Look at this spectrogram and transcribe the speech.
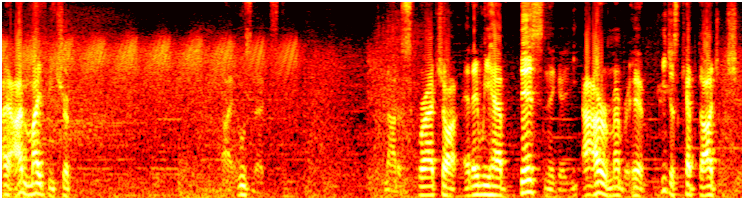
I, I might be tripping. Alright, who's next? Not a scratch on. And then we have this nigga. I remember him. He just kept dodging shit.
